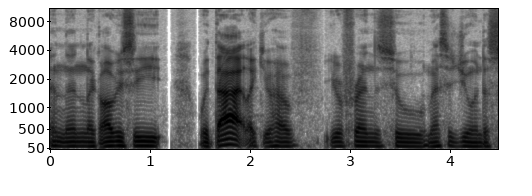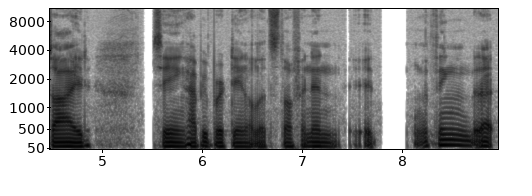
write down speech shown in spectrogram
And then like obviously with that, like you have your friends who message you on the side saying happy birthday and all that stuff, and then it the thing that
